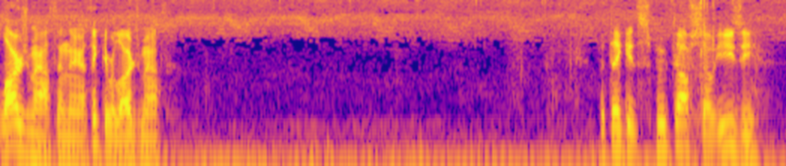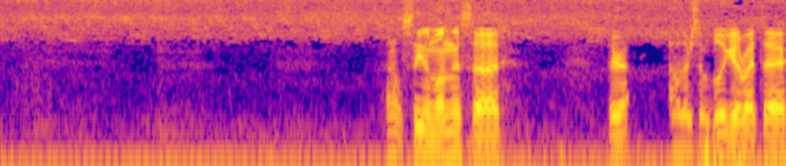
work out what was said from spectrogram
largemouth in there. I think they were largemouth. But they get spooked off so easy. I don't see them on this side. They're, oh, there's some bluegill right there.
